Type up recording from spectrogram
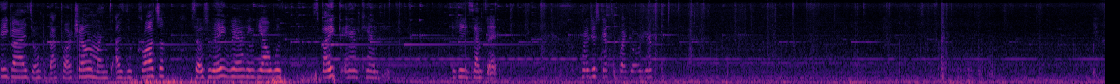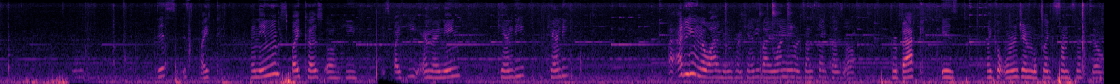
Hey guys, welcome back to our channel. My name's Isaac Raza. So today we're hanging out with Spike and Candy. He sent it. Can I just get Spike over here? This is Spike. I named him Spike because uh, he is spiky, and I named Candy Candy. I, I didn't even know why I named her Candy, but I want to name her Sunset because uh, her back is like an orange and looks like sunset. So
